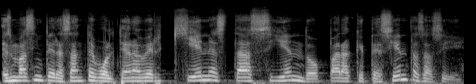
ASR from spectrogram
Es más interesante voltear a ver quién está haciendo para que te sientas así.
